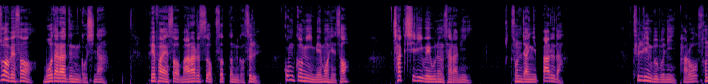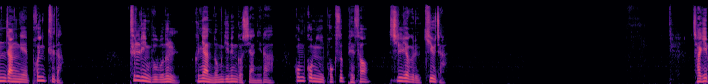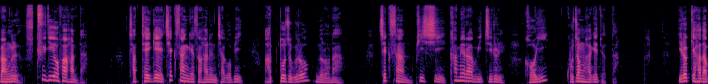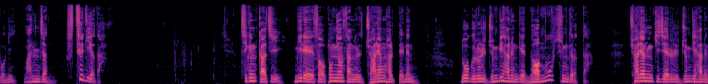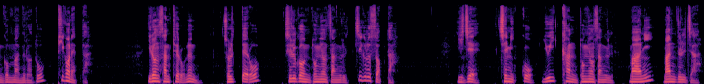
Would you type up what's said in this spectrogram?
수업에서 못 알아듣은 것이나 회화에서 말할 수 없었던 것을 꼼꼼히 메모해서 착실히 외우는 사람이 손장이 빠르다. 틀린 부분이 바로 손장의 포인트다. 틀린 부분을 그냥 넘기는 것이 아니라 꼼꼼히 복습해서 실력을 키우자. 자기 방을 스튜디오화한다. 자택의 책상에서 하는 작업이 압도적으로 늘어나 책상, PC, 카메라 위치를 거의 고정하게 되었다. 이렇게 하다 보니 완전 스튜디오다. 지금까지 미래에서 동영상을 촬영할 때는 노그를 준비하는 게 너무 힘들었다. 촬영 기재를 준비하는 것만으로도 피곤했다. 이런 상태로는 절대로 즐거운 동영상을 찍을 수 없다. 이제 재밌고 유익한 동영상을 많이 만들자.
